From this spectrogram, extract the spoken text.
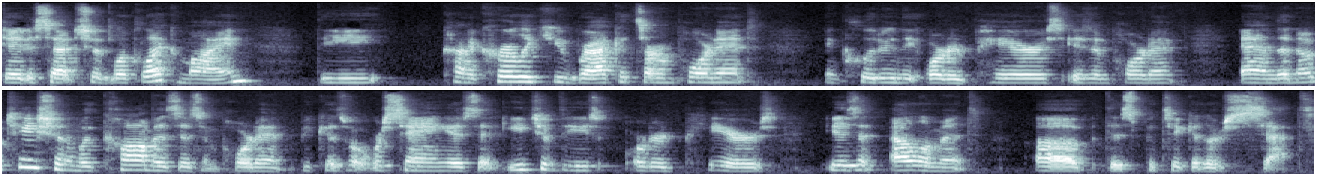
data set should look like mine. The kind of curly Q brackets are important, including the ordered pairs is important, and the notation with commas is important because what we're saying is that each of these ordered pairs is an element of this particular set.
